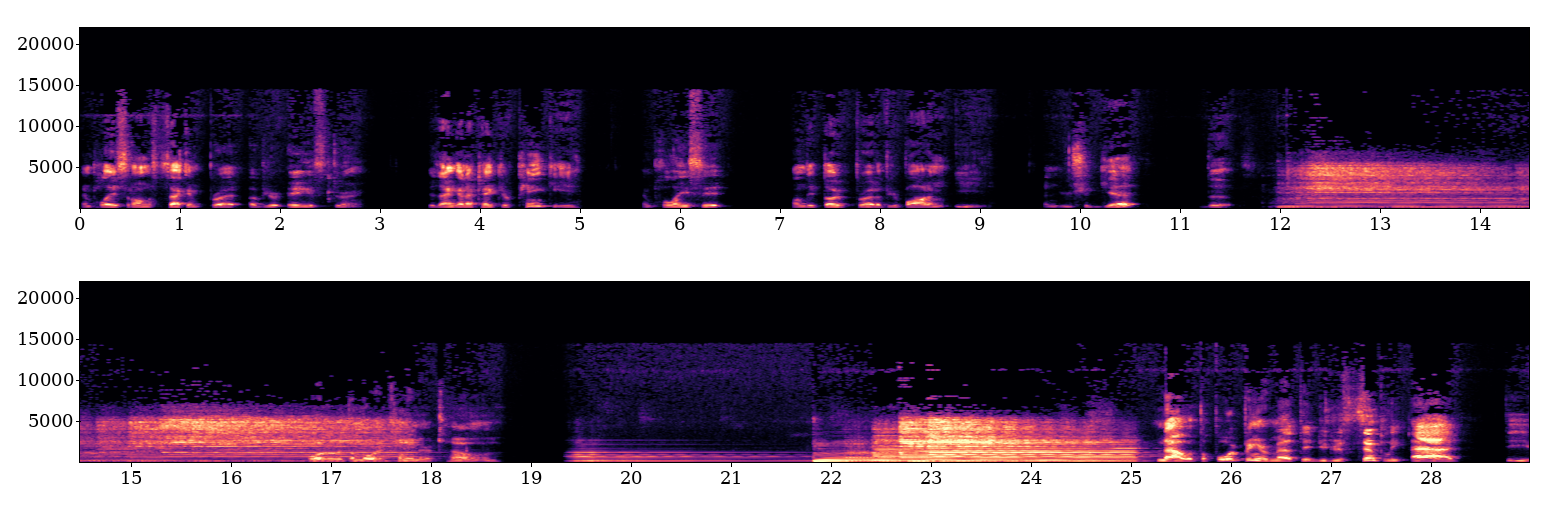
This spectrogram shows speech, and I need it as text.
and place it on the second fret of your A string. You're then going to take your pinky and place it on the third fret of your bottom E. And you should get this. Or with a more cleaner tone. Now with the four finger method, you just simply add the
